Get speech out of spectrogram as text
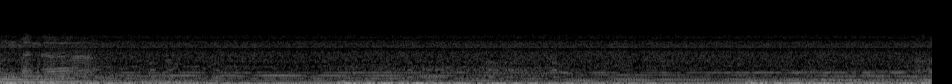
de mana. Euh,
